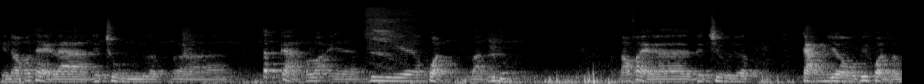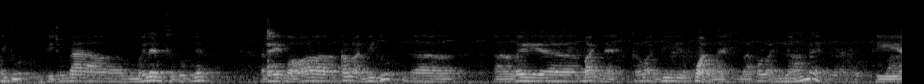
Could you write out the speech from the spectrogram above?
Thì nó có thể là diệt trùng được uh, tất cả các loại à, vi khuẩn và virus nó phải à, diệt trừ được càng nhiều vi khuẩn và virus thì chúng ta mới lên sử dụng nhé. Ở đây có các loại virus uh, uh, gây bệnh này các loại vi khuẩn này và các loại nấm này. Thì uh,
